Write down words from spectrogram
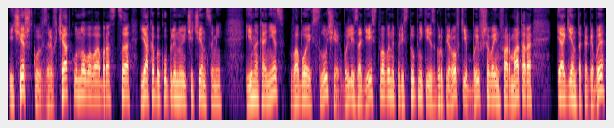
и чешскую взрывчатку нового образца, якобы купленную чеченцами. И, наконец, в обоих случаях были задействованы преступники из группировки бывшего информатора и агента КГБ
